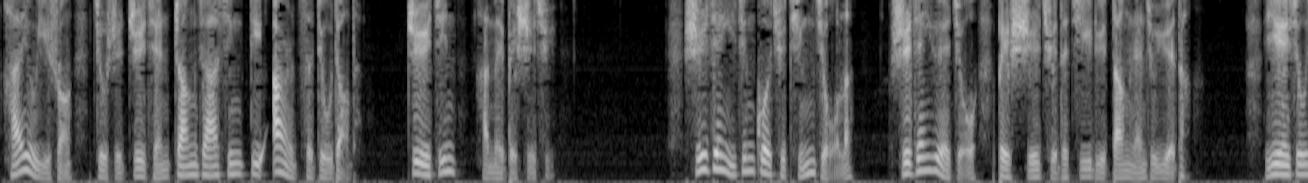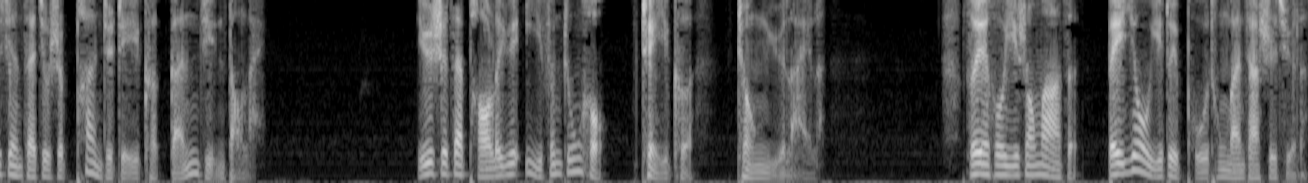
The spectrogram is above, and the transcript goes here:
还有一双就是之前张嘉兴第二次丢掉的，至今还没被拾取。时间已经过去挺久了，时间越久，被拾取的几率当然就越大。叶修现在就是盼着这一刻赶紧到来。于是，在跑了约一分钟后，这一刻终于来了。最后一双袜子被又一对普通玩家失去了，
